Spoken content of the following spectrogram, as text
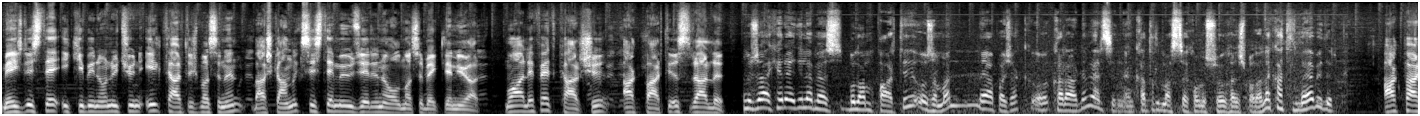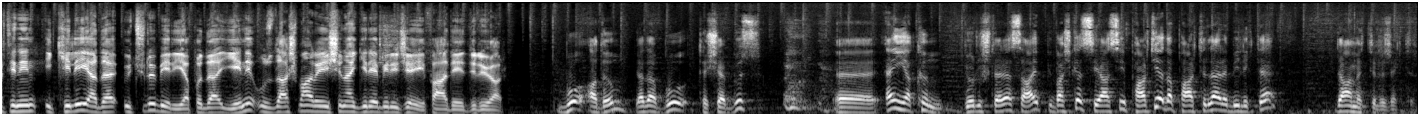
Mecliste 2013'ün ilk tartışmasının başkanlık sistemi üzerine olması bekleniyor. Muhalefet karşı, AK Parti ısrarlı. Müzakere edilemez bulan parti o zaman ne yapacak? O kararını versin. Yani katılmazsa komisyon konuşmalarına katılmayabilir. AK Parti'nin ikili ya da üçlü bir yapıda yeni uzlaşma arayışına girebileceği ifade ediliyor. Bu adım ya da bu teşebbüs e, en yakın görüşlere sahip bir başka siyasi parti ya da partilerle birlikte devam ettirilecektir.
